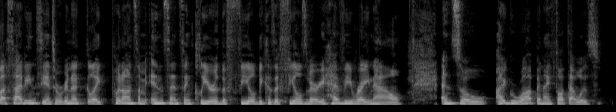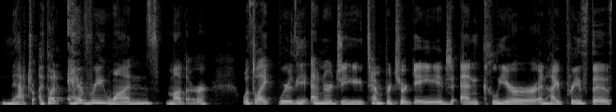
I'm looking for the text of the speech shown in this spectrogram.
pasar incienso we're gonna like put on some incense and clear the field because it feels very heavy right now. And so i grew up and i thought that was natural. I thought everyone's mother was like, we're the energy temperature gauge and clear and high priestess.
